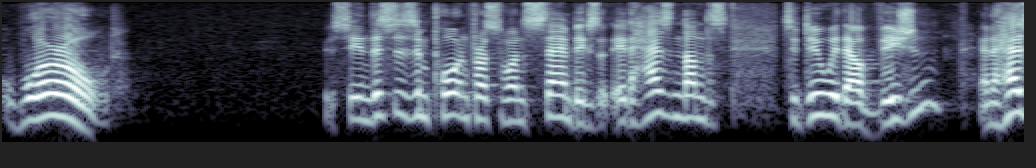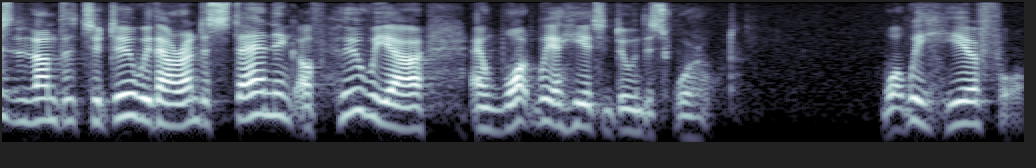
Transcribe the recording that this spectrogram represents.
world. You see, and this is important for us to understand because it hasn't to do with our vision and it hasn't to do with our understanding of who we are and what we are here to do in this world, what we're here for.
